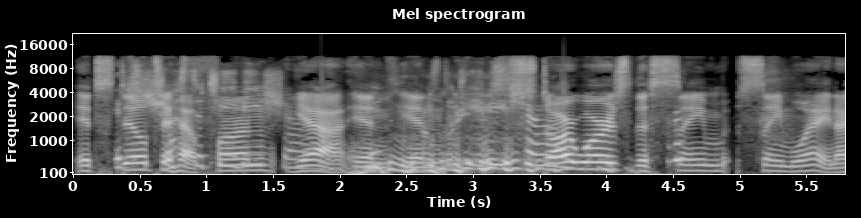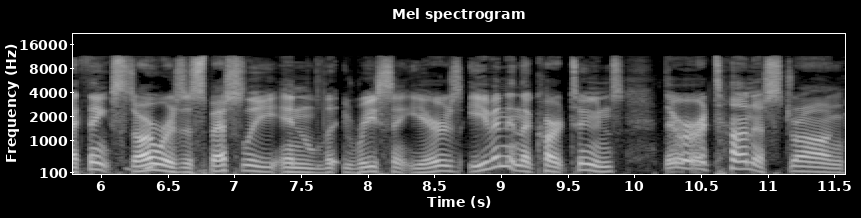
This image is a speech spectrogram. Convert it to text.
it's still to just have a TV fun. show. Yeah, and and It's a TV show. Star Wars the same same way, and I think Star Wars, especially in l- recent years, even in the cartoons, there are a ton of strong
